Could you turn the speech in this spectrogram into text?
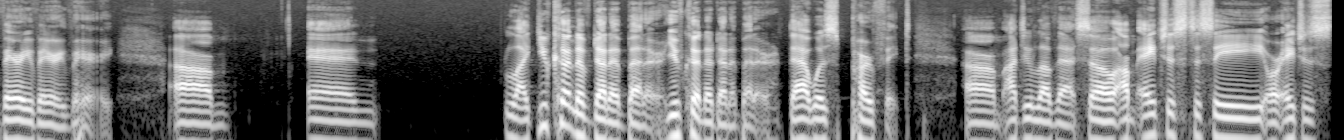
very, very, very. Um, and like you couldn't have done it better. You couldn't have done it better. That was perfect. Um, I do love that. So I'm anxious to see, or anxious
